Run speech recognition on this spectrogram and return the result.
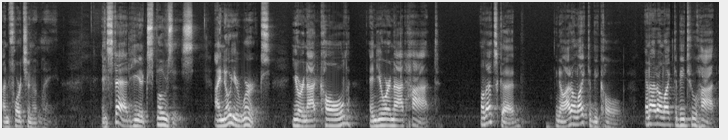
unfortunately. Instead, he exposes I know your works. You are not cold and you are not hot. Well, that's good. You know, I don't like to be cold and I don't like to be too hot.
